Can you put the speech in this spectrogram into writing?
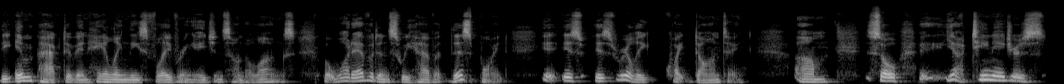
the impact of inhaling these flavoring agents on the lungs. But what evidence we have at this point is, is really quite daunting. Um, so, yeah, teenagers,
